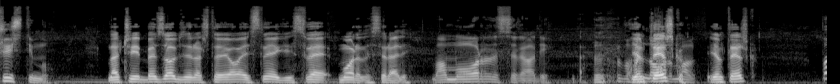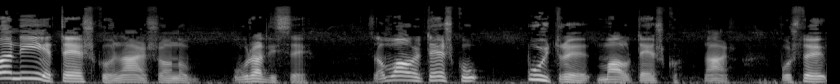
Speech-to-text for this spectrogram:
čistimo. Znači, bez obzira što je ovaj sneg i sve, mora da se radi. Ma mora da se radi. Pa Jel teško? Jel teško? Pa nije teško, znaš, ono, uradi se. Samo malo je teško, ujutro je malo teško, znaš, pošto je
